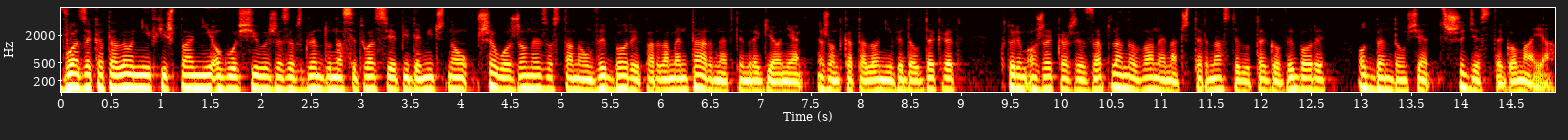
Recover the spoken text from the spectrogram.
Władze Katalonii w Hiszpanii ogłosiły, że ze względu na sytuację epidemiczną przełożone zostaną wybory parlamentarne w tym regionie. Rząd Katalonii wydał dekret, w którym orzeka, że zaplanowane na 14 lutego wybory odbędą się 30 maja.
